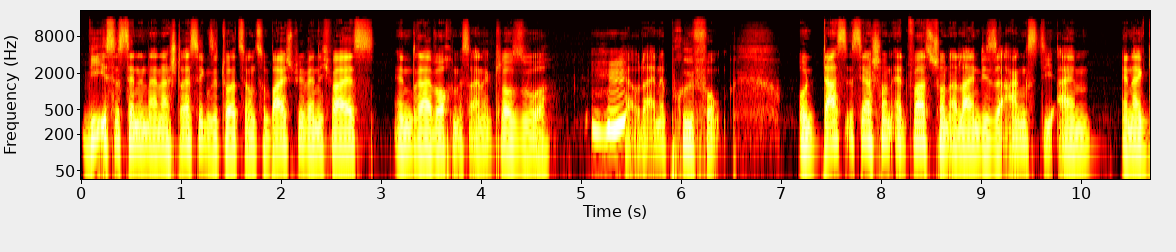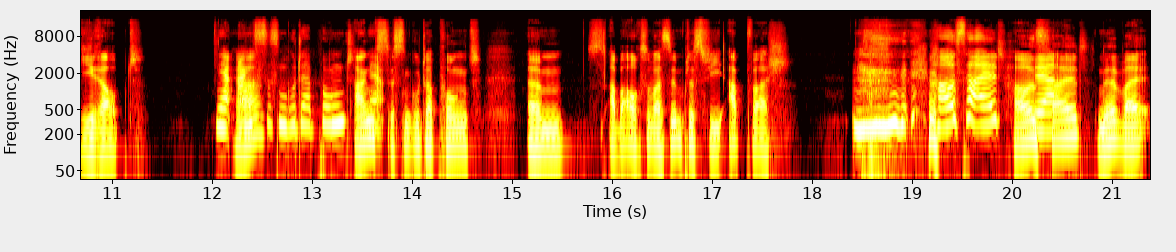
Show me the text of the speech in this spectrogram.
wie ist es denn in einer stressigen Situation? Zum Beispiel, wenn ich weiß, in drei Wochen ist eine Klausur Mhm. ja, oder eine Prüfung. Und das ist ja schon etwas, schon allein diese Angst, die einem Energie raubt. ja, Ja. Angst ist ein guter Punkt. Angst ist ein guter Punkt. Ähm, aber auch sowas Simples wie Abwasch, Ja. Haushalt. Haushalt, ne, weil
